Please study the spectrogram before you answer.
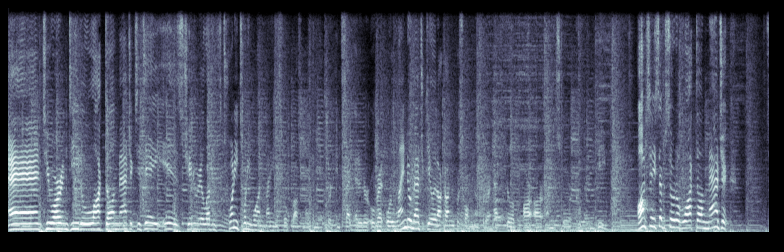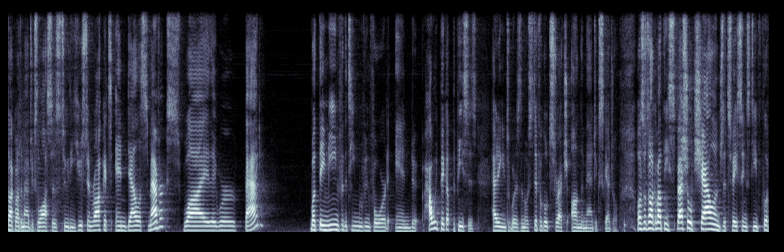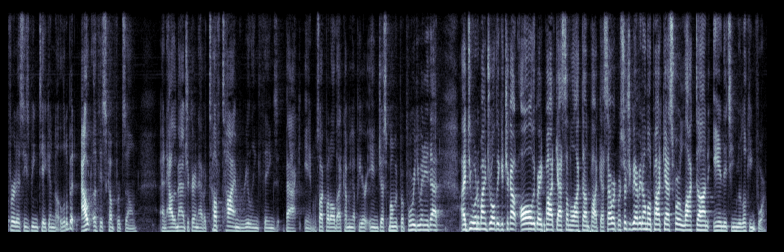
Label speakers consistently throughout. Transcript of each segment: Speaker 1: And you are indeed locked on magic. Today is January 11th, 2021. My name is Philip Rossman. I'm the expert insight editor over at OrlandoMagicDaily.com. Of course, follow me on Twitter at PhilipRR underscore OMD. On today's episode of Locked On Magic, we'll talk about the Magic's losses to the Houston Rockets and Dallas Mavericks, why they were bad, what they mean for the team moving forward, and how we pick up the pieces heading into what is the most difficult stretch on the Magic schedule. We'll also talk about the special challenge that's facing Steve Clifford as he's being taken a little bit out of his comfort zone and how the Magic are going to have a tough time reeling things back in. We'll talk about all that coming up here in just a moment. But before we do any of that, I do want to remind you all that you can check out all the great podcasts on the Locked On Podcast Network We're searching for every download podcast for Locked On and the team you're looking for.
